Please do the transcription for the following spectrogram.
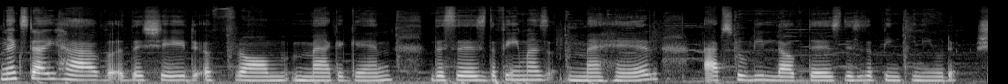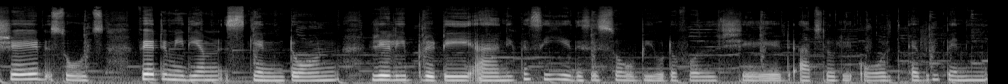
next i have the shade from mac again. This is the famous Mehr absolutely love this. This is a pinky nude shade. Suits fair to medium skin tone. Really pretty. And you can see this is so beautiful shade. Absolutely worth every penny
